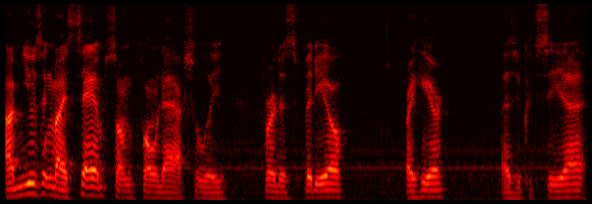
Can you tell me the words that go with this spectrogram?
I'm using my Samsung phone actually for this video right here. As you could see that.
